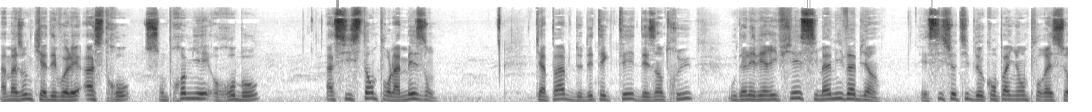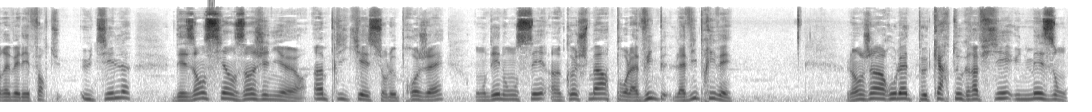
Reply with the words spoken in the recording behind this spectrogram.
Amazon qui a dévoilé Astro, son premier robot assistant pour la maison, capable de détecter des intrus ou d'aller vérifier si mamie va bien. Et si ce type de compagnon pourrait se révéler fort utile, des anciens ingénieurs impliqués sur le projet ont dénoncé un cauchemar pour la vie, privée. L'engin à roulette peut cartographier une maison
